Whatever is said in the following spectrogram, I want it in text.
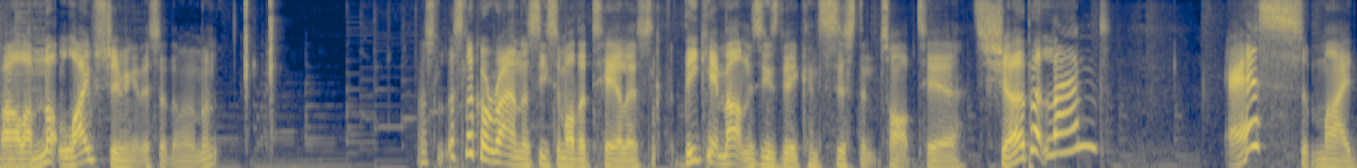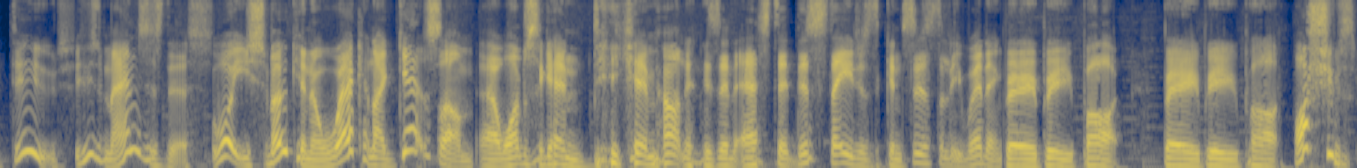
Well, I'm not live streaming at this at the moment. Let's, let's look around and see some other tier lists. DK Mountain seems to be a consistent top tier. Sherbet Land? S? My dude, whose man's is this? What are you smoking and where can I get some? Uh, once again, DK Mountain is in S. This stage is consistently winning. Baby pot, baby pot. Mushrooms.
